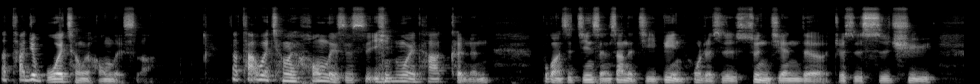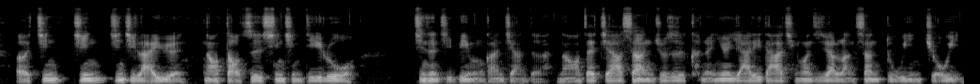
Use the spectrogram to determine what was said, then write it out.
那他就不会成为 homeless 了。那他会成为 homeless 是因为他可能不管是精神上的疾病，或者是瞬间的，就是失去呃经经经济来源，然后导致心情低落、精神疾病，我们刚才讲的，然后再加上就是可能因为压力大的情况之下，染上毒瘾、酒瘾。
